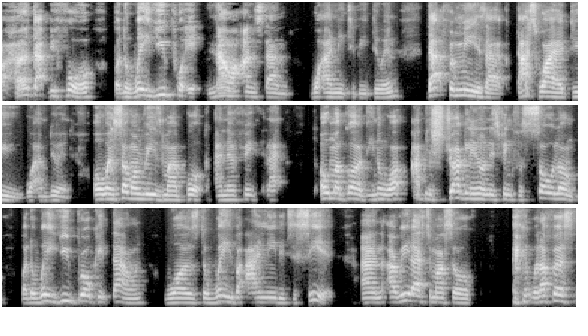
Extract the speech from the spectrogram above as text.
I heard that before, but the way you put it, now I understand what I need to be doing. That for me is like, that's why I do what I'm doing. Or when someone reads my book and then think like, oh my God, you know what? I've been struggling on this thing for so long, but the way you broke it down was the way that I needed to see it. And I realized to myself, when I first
